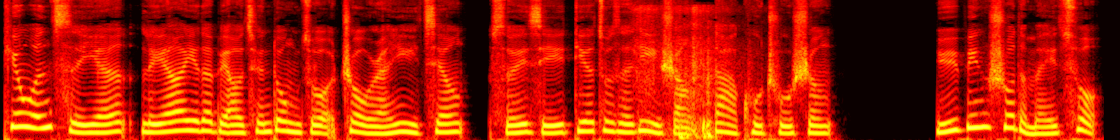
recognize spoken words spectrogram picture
听闻此言，李阿姨的表情动作骤然一僵，随即跌坐在地上，大哭出声。于冰说的没错，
